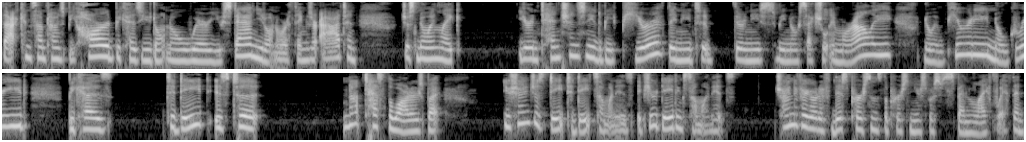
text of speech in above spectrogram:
that can sometimes be hard because you don't know where you stand, you don't know where things are at, and just knowing like your intentions need to be pure, they need to there needs to be no sexual immorality, no impurity, no greed, because to date is to not test the waters, but you shouldn't just date to date someone. Is if you're dating someone, it's trying to figure out if this person's the person you're supposed to spend life with. And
